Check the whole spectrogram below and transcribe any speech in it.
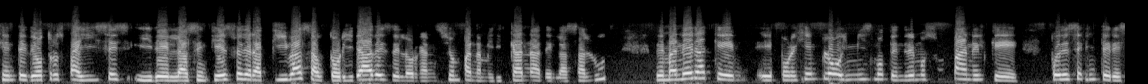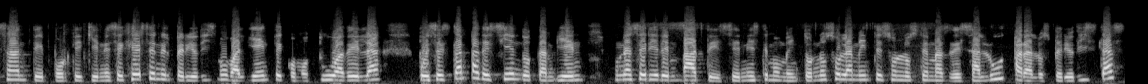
gente de otros países y de las entidades federativas, autoridades de la Organización Panamericana de la Salud, de manera que, eh, por ejemplo, hoy mismo tendremos un panel que puede ser interesante porque quienes ejercen el periodismo valiente como tú, Adela, pues están padeciendo también una serie de embates en este momento. No solamente son los temas de salud para los periodistas,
